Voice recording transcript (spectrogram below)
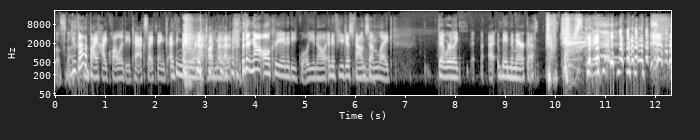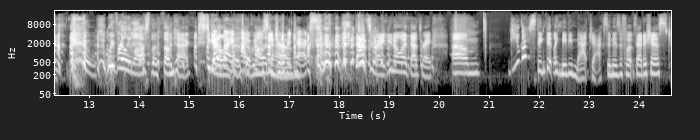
that's not. you got to buy high quality tacks. I think. I think maybe we're not talking about that, but they're not all created equal, you know. And if you just found some like that were like uh, made in America, just kidding. We've really lost the thumbtack. You gotta buy that, high that quality German tacks. That's right. You know what? That's right. Um, do you guys think that like maybe Matt Jackson is a foot fetishist?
